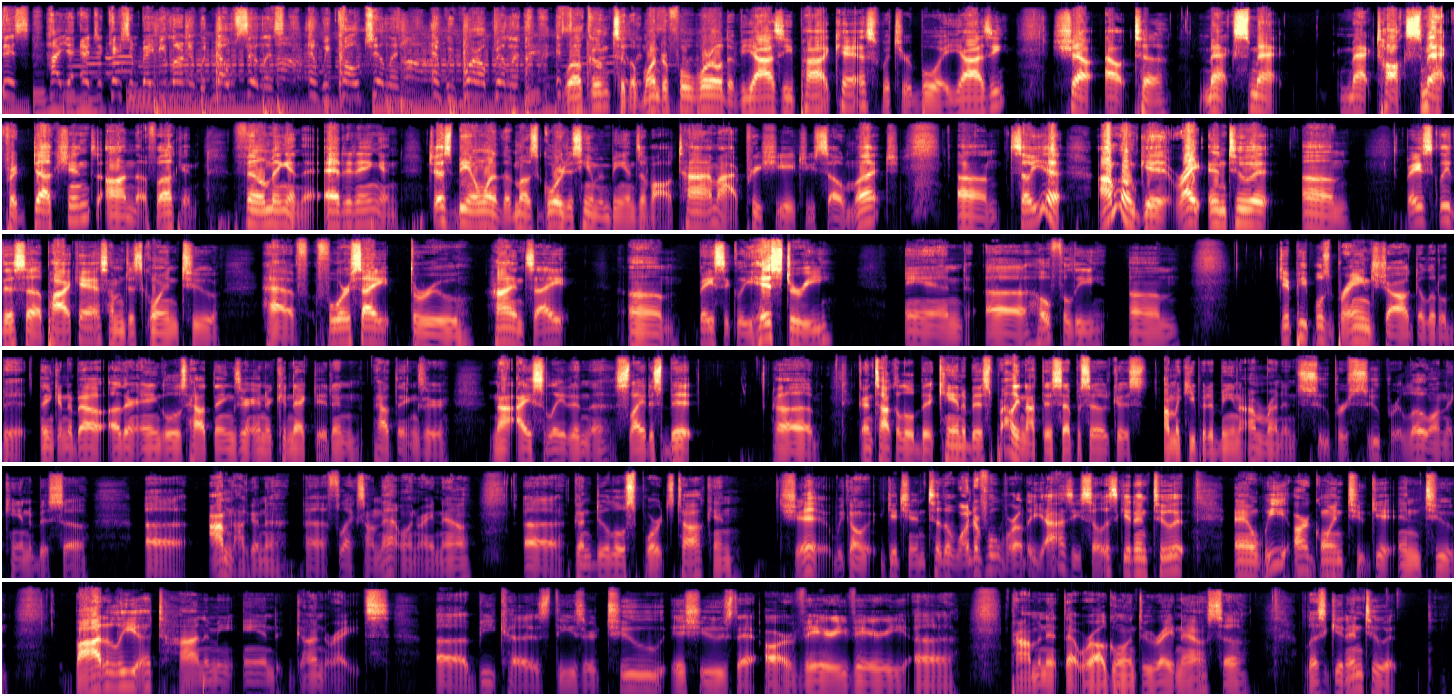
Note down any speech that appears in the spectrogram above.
This higher education, baby, learning with no ceilings. And we cold chilling, and we world building. It's Welcome to the wonderful world of Yazi podcast with your boy Yazi. Shout out to Mac Smack, Mac Talk Smack Productions on the fucking filming and the editing and just being one of the most gorgeous human beings of all time. I appreciate you so much. Um, so yeah, I'm gonna get right into it. Um, basically, this uh, podcast, I'm just going to have foresight through hindsight um, basically history and uh, hopefully um, get people's brains jogged a little bit, thinking about other angles, how things are interconnected, and how things are not isolated in the slightest bit. Uh, gonna talk a little bit cannabis. Probably not this episode because I'm gonna keep it a bean. I'm running super super low on the cannabis, so uh, I'm not gonna uh, flex on that one right now. Uh, gonna do a little sports talk and shit. We gonna get you into the wonderful world of Yazi. So let's get into it, and we are going to get into bodily autonomy and gun rights. Uh, because these are two issues that are very, very uh, prominent that we're all going through right now. So let's get into it.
